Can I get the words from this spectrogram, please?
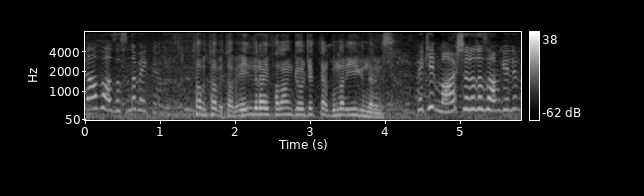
Daha fazlasını da bekliyorsunuz. Tabii tabii tabii 50 lirayı falan görecekler. Bunlar iyi günlerimiz. Peki maaşlara da zam gelir mi?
